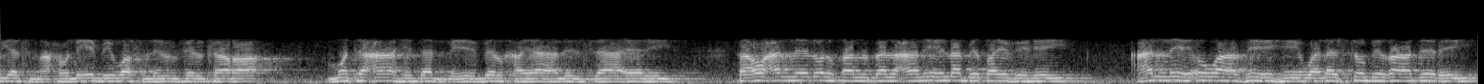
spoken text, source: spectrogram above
يسمح لي بوصل في الكرى متعاهدا لي بالخيال الزائر فأعلل القلب العليل بطيفه علي أوافيه ولست بغادري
